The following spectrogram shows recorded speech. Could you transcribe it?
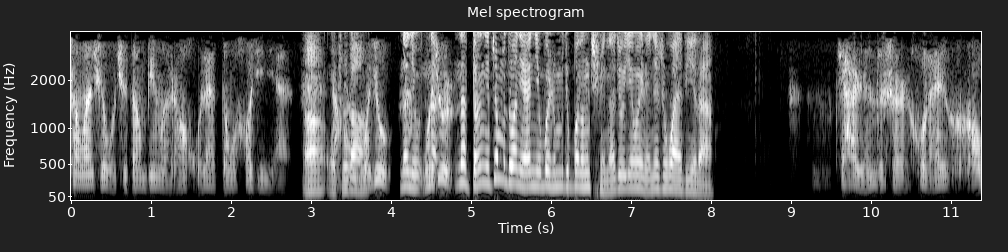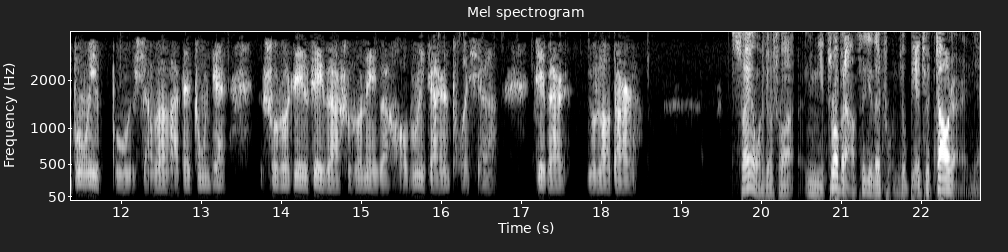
上完学我去当兵了，然后回来等我好几年。啊，我知道。我就那你那那等你这么多年，你为什么就不能娶呢？就因为人家是外地的。家人的事儿，后来好不容易不想办法在中间说说这个这边，说说那边，好不容易家人妥协了，这边又落单了。所以我就说，你做不了自己的主，你就别去招惹人家。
